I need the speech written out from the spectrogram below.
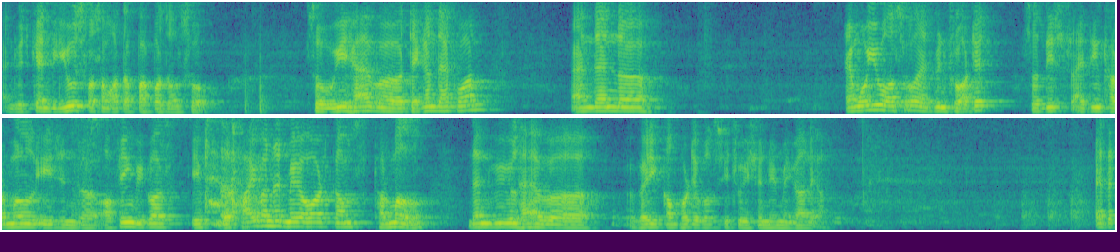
and which can be used for some other purpose also. So we have uh, taken that one and then uh, MOU also has been floated. So this I think thermal is in the offing because if the 500 megawatt comes thermal then we will have a very comfortable situation in Meghalaya. The,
